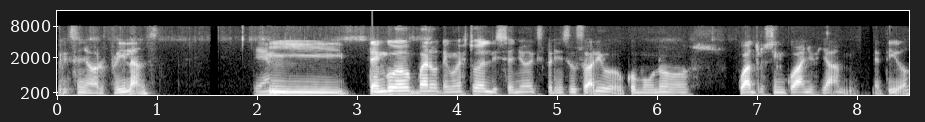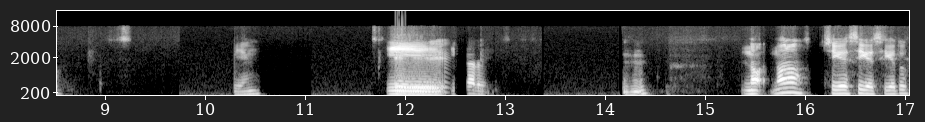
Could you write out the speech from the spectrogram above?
diseñador freelance Bien, y tengo, bueno, tengo esto del diseño de experiencia de usuario como unos 4 o 5 años ya metido. bien. Y, Eh, y claro, no, no, no, sigue, sigue, sigue tú.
